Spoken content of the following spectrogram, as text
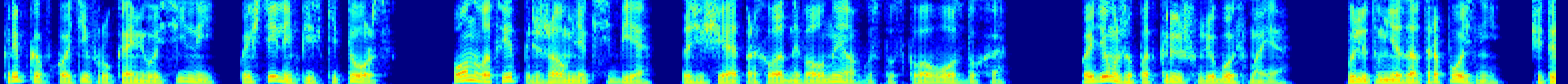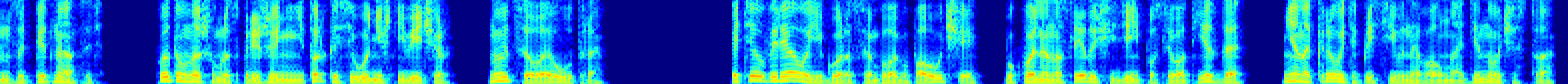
крепко обхватив руками его сильный, почти олимпийский торс. Он в ответ прижал меня к себе, защищая от прохладной волны августовского воздуха. «Пойдем уже под крышу, любовь моя. Вылет у меня завтра поздний, 14.15, Поэтому в нашем распоряжении не только сегодняшний вечер, но и целое утро. Хотя уверяла Егора о своем благополучии, буквально на следующий день после отъезда меня накрыла депрессивная волна одиночества.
